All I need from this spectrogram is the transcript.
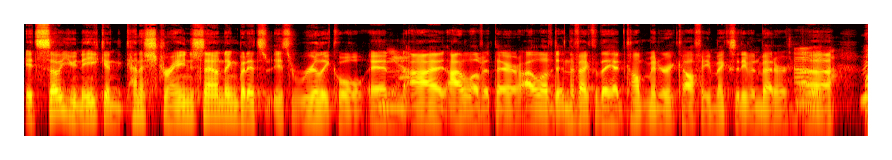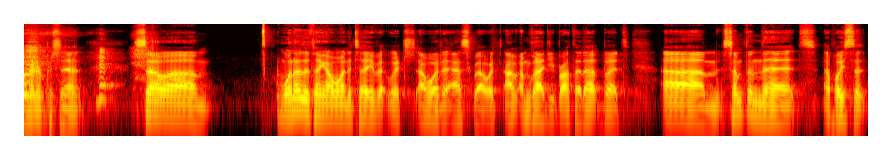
it's so unique and kind of strange sounding, but it's it's really cool, and Yeah. I I love it there. I loved it, and the fact that they had complimentary coffee makes it even better. Oh, uh, One hundred percent. So um, one other thing I wanted to tell you about, which I wanted to ask about, which I'm I'm glad you brought that up, but um, something that a place that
